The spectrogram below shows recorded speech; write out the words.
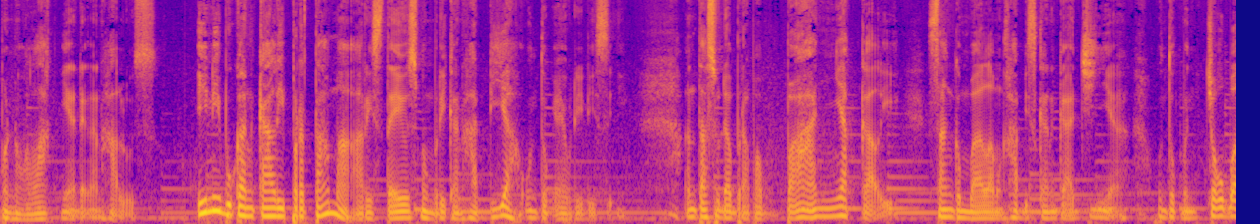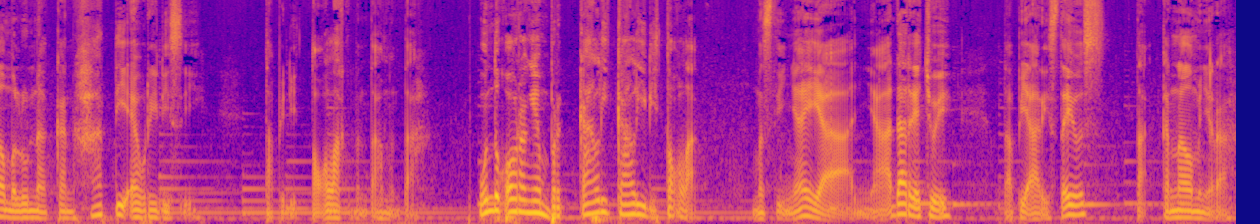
menolaknya dengan halus. Ini bukan kali pertama Aristeus memberikan hadiah untuk Eurydice. Entah sudah berapa banyak kali sang gembala menghabiskan gajinya untuk mencoba melunakkan hati Eurydice, tapi ditolak mentah-mentah. Untuk orang yang berkali-kali ditolak, mestinya ya nyadar ya cuy. Tapi Aristeus tak kenal menyerah.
